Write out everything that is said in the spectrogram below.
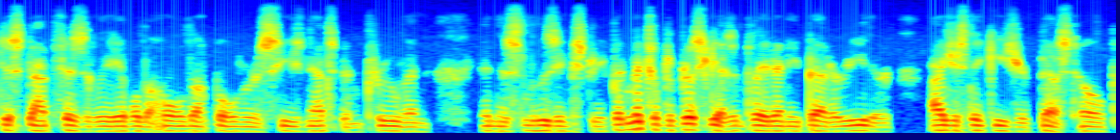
just not physically able to hold up over a season. That's been proven in this losing streak. But Mitchell Trubisky hasn't played any better either. I just think he's your best hope.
